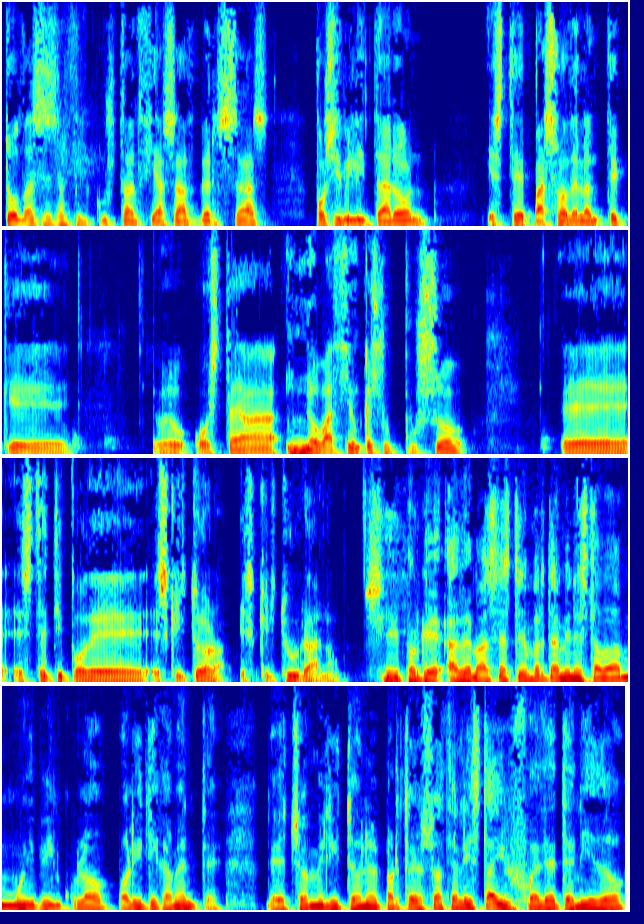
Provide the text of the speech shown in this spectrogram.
todas esas circunstancias adversas posibilitaron este paso adelante que o esta innovación que supuso eh, este tipo de escritora, escritura, ¿no? Sí, porque además este hombre también estaba muy vinculado políticamente. De hecho, militó en el Partido Socialista y fue detenido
